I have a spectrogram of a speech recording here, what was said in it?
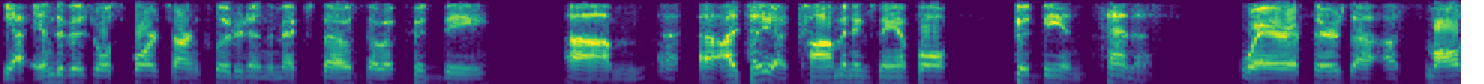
yeah, individual sports are included in the mix though. So it could be, um, I tell you, a common example could be in tennis, where if there's a, a small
